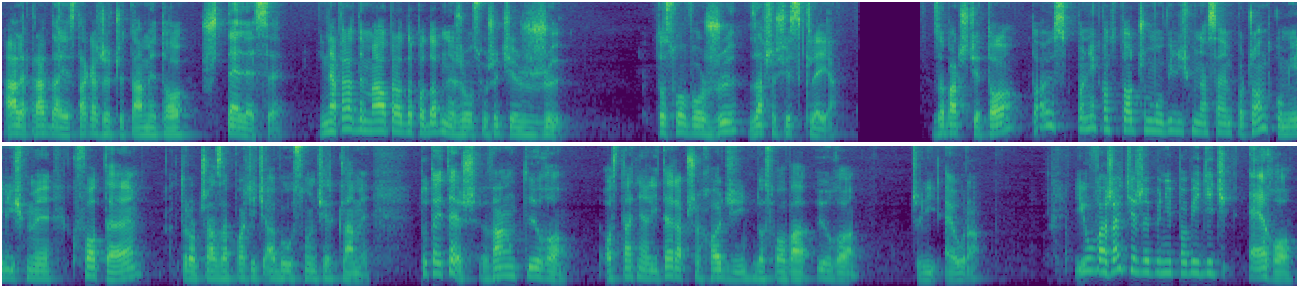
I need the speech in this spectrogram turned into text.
ale prawda jest taka, że czytamy to sztelese. I naprawdę mało prawdopodobne, że usłyszycie ży. To słowo ży zawsze się skleja. Zobaczcie to, to jest poniekąd to, o czym mówiliśmy na samym początku. Mieliśmy kwotę, którą trzeba zapłacić, aby usunąć reklamy. Tutaj też 20 euro. Ostatnia litera przechodzi do słowa euro, czyli euro. I uważajcie, żeby nie powiedzieć euro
